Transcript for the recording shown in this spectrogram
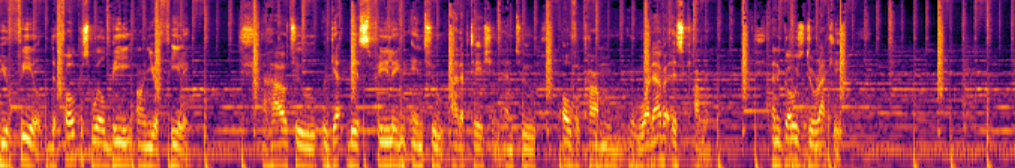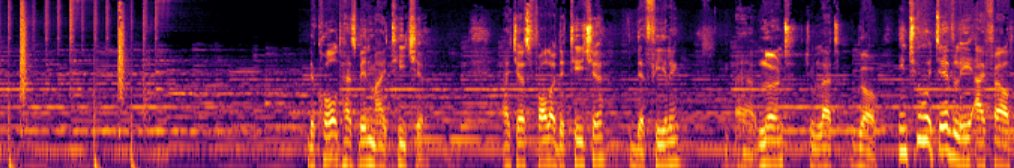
you feel. The focus will be on your feeling. How to get this feeling into adaptation and to overcome whatever is coming. And it goes directly. The cold has been my teacher. I just followed the teacher, the feeling, uh, learned to let go. Intuitively, I felt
